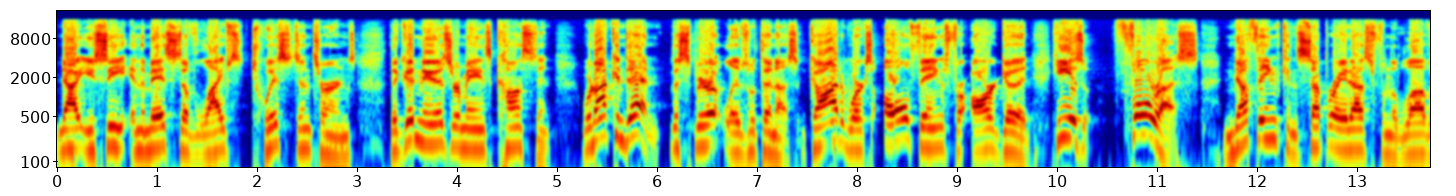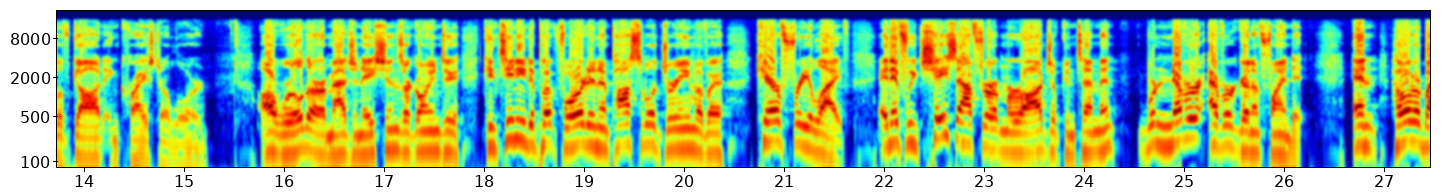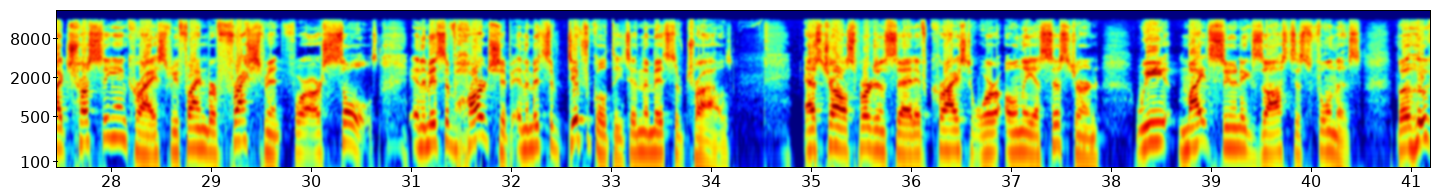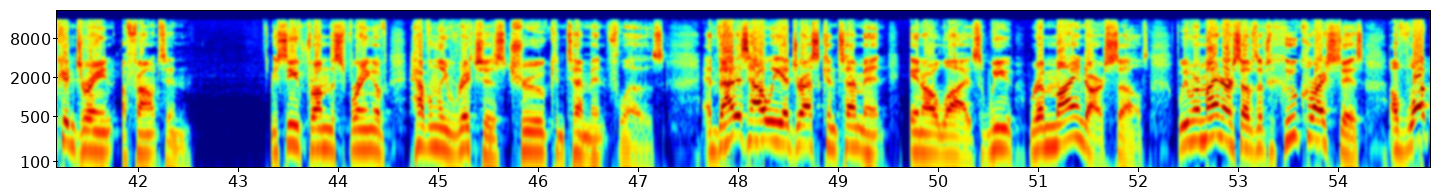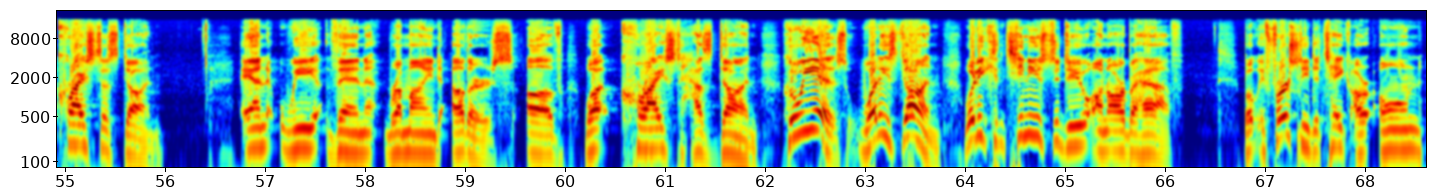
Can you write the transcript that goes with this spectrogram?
Now, you see, in the midst of life's twists and turns, the good news remains constant. We're not condemned. The Spirit lives within us. God works all things for our good. He is for us. Nothing can separate us from the love of God in Christ our Lord. Our world, our imaginations are going to continue to put forward an impossible dream of a carefree life. And if we chase after a mirage of contentment, we're never ever going to find it. And however, by trusting in Christ, we find refreshment for our souls in the midst of hardship, in the midst of difficulties, in the midst of trials. As Charles Spurgeon said, if Christ were only a cistern, we might soon exhaust his fullness. But who can drain a fountain? You see, from the spring of heavenly riches, true contentment flows. And that is how we address contentment in our lives. We remind ourselves, we remind ourselves of who Christ is, of what Christ has done. And we then remind others of what Christ has done, who he is, what he's done, what he continues to do on our behalf. But we first need to take our own,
